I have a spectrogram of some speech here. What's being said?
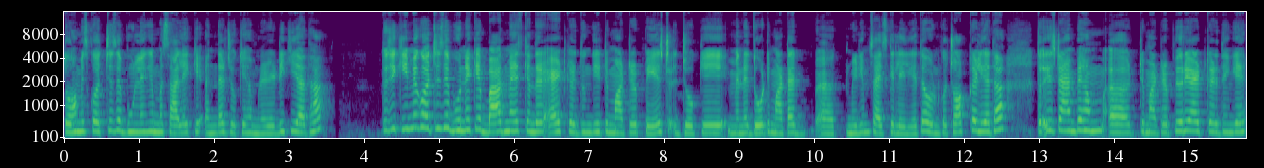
तो हम इसको अच्छे से भून लेंगे मसाले के अंदर जो कि हमने रेडी किया था। तो जी कीमे को अच्छे से भूनने के बाद मैं इसके अंदर ऐड कर दूँगी टमाटर पेस्ट जो कि मैंने दो टमाटर मीडियम साइज़ के ले लिए थे और उनको चॉप कर लिया था। तो इस टाइम पे हम टमाटर प्योरी ऐड कर देंगे।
